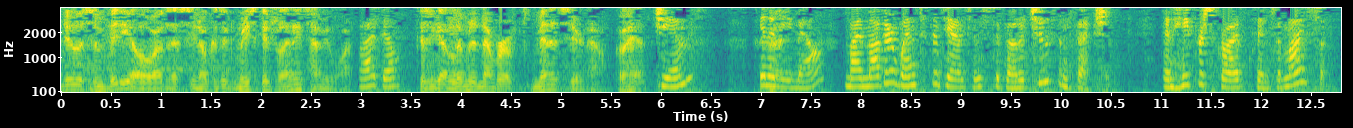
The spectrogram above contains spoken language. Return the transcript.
To do some video on this, you know, because I can reschedule anytime you want. Hi, Bill. Because you got a limited number of minutes here now. Go ahead. Jim, in an email, my mother went to the dentist about a tooth infection, and he prescribed clindamycin.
